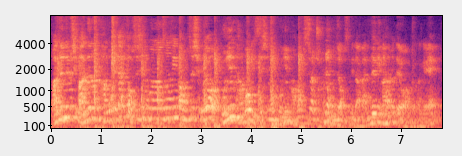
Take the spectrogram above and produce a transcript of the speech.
완전 제곱식 만드는 방법이 딱히 없으시는 분은 선생님 방법 쓰시고요 본인 방법이 있으시면 본인 방법 쓰셔도 전혀 문제 없습니다 만들기만 하면 돼요 완벽하게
